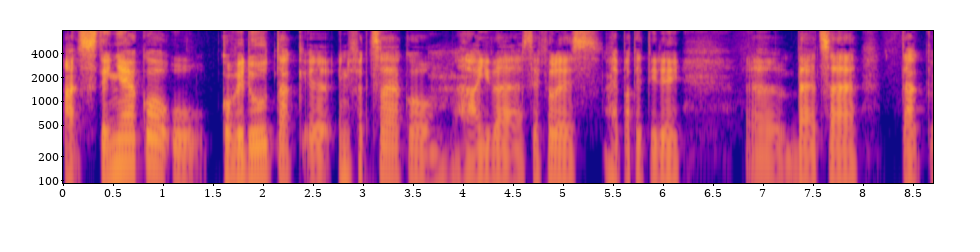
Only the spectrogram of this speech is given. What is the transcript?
a stejně jako u covidu, tak eh, infekce jako HIV, syfilis, hepatitidy, eh, BC, tak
